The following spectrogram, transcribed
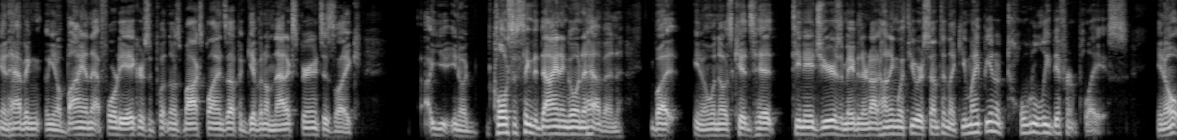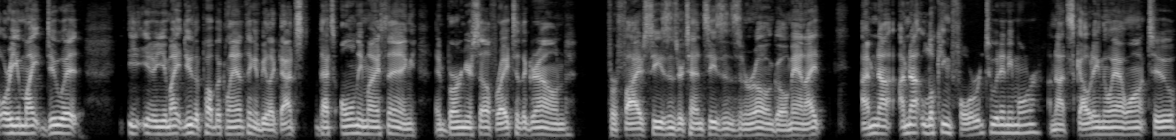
and having, you know, buying that 40 acres and putting those box blinds up and giving them that experience is like, uh, you, you know, closest thing to dying and going to heaven. But, you know, when those kids hit teenage years and maybe they're not hunting with you or something, like you might be in a totally different place, you know, or you might do it you, know you might do the public land thing and be like that's that's only my thing and burn yourself right to the ground for five seasons or 10 seasons in a row and go man i i'm not i'm not looking forward to it anymore. I'm not scouting the way i want to.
